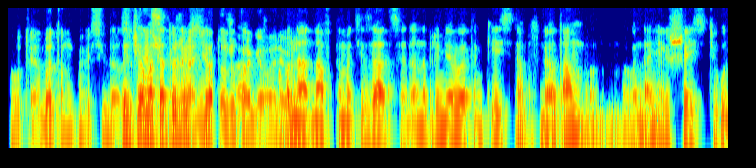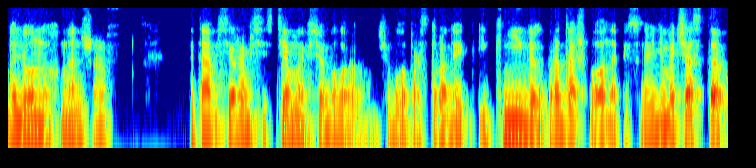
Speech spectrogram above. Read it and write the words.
Вот и об этом мы всегда Причем это тоже все тоже проговаривали. На, на автоматизации, да, например, в этом кейсе, там, посмотрел, там вы наняли 6 удаленных менеджеров, И там CRM-система, и все было, все было простроено, и, и книга продаж была написана. Видимо, часто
